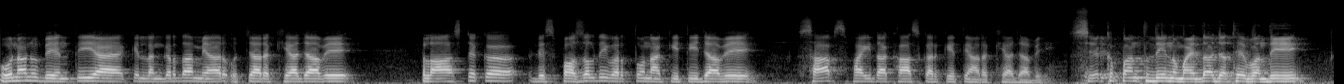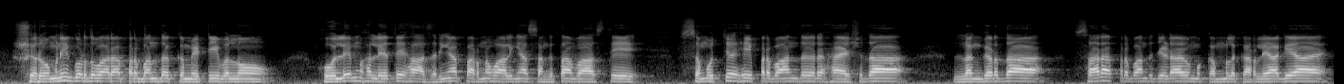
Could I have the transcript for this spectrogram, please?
ਉਹਨਾਂ ਨੂੰ ਬੇਨਤੀ ਹੈ ਕਿ ਲੰਗਰ ਦਾ ਮਿਆਰ ਉੱਚਾ ਰੱਖਿਆ ਜਾਵੇ। ਪਲਾਸਟਿਕ ਡਿਸਪੋਜ਼ਲ ਦੀ ਵਰਤੋਂ ਨਾ ਕੀਤੀ ਜਾਵੇ, ਸਾਫ਼ ਸਫ਼ਾਈ ਦਾ ਖਾਸ ਕਰਕੇ ਧਿਆਨ ਰੱਖਿਆ ਜਾਵੇ। ਸਿੱਖ ਪੰਥ ਦੀ ਨੁਮਾਇੰਦਾ ਜਥੇਬੰਦੀ ਸ਼੍ਰੋਮਣੀ ਗੁਰਦੁਆਰਾ ਪ੍ਰਬੰਧਕ ਕਮੇਟੀ ਵੱਲੋਂ ਹੋਲੇ ਮਹੱਲੇ ਤੇ ਹਾਜ਼ਰੀਆਂ ਭਰਨ ਵਾਲੀਆਂ ਸੰਗਤਾਂ ਵਾਸਤੇ ਸਮੁੱਚੇ ਹੀ ਪ੍ਰਬੰਧ, ਰਿਹਾਇਸ਼ ਦਾ, ਲੰਗਰ ਦਾ ਸਾਰਾ ਪ੍ਰਬੰਧ ਜਿਹੜਾ ਉਹ ਮੁਕੰਮਲ ਕਰ ਲਿਆ ਗਿਆ ਹੈ।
